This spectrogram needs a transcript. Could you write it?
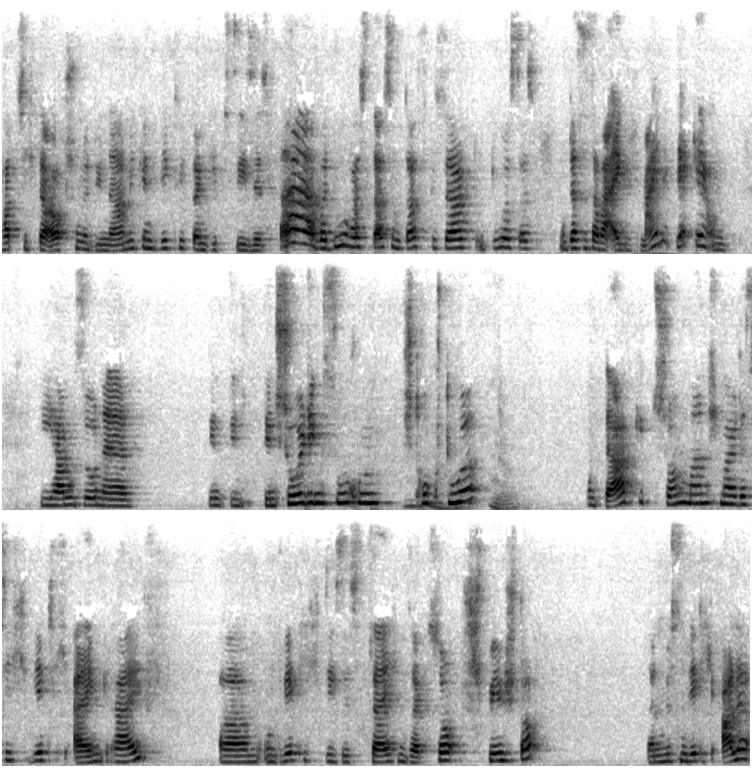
hat sich da auch schon eine Dynamik entwickelt. Dann gibt es dieses, ah, aber du hast das und das gesagt und du hast das und das ist aber eigentlich meine Decke und die haben so eine den, den, den Schuldigen suchen Struktur. Ja. Und da gibt es schon manchmal, dass ich wirklich eingreife ähm, und wirklich dieses Zeichen sage, so, Spielstopp. Dann müssen wirklich alle,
